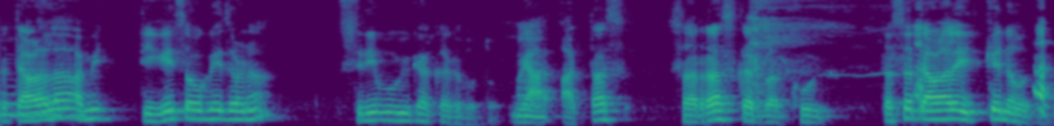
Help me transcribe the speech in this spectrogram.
तर त्यावेळेला. आम्ही तिघे चौघे जण स्त्री भूमिका करत होतो. म्हणजे आ- आता सर्रास करतात खूप तसं त्यावेळेला इतके नव्हते.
